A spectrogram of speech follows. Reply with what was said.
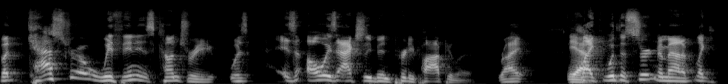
but Castro within his country was has always actually been pretty popular, right? Yeah. Like with a certain amount of like,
